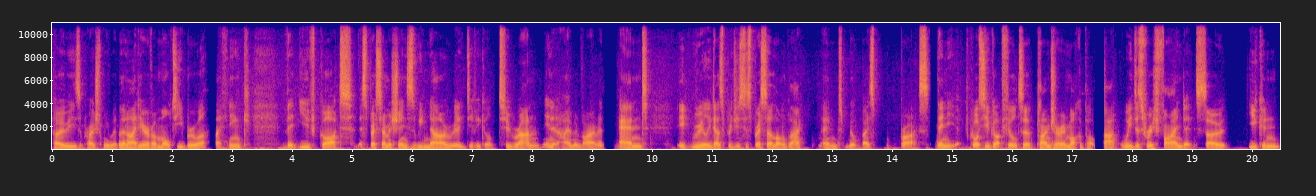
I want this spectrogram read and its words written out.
Toby's approached me with an idea of a multi brewer. I think that you've got espresso machines, as we know, are really difficult to run in a home environment. And it really does produce espresso, long black, and milk based products. Then, you, of course, you've got filter, plunger, and moka pot. But we just refined it so you can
